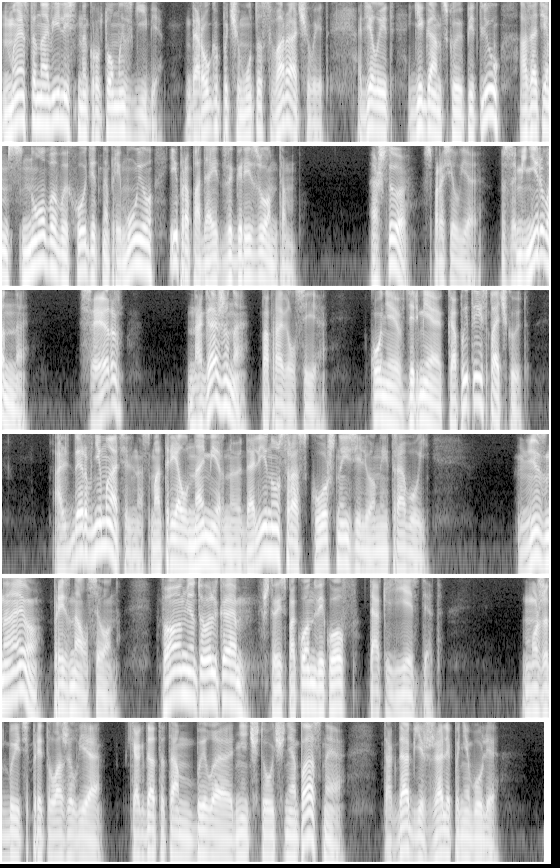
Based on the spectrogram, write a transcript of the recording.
Мы остановились на крутом изгибе. Дорога почему-то сворачивает, делает гигантскую петлю, а затем снова выходит напрямую и пропадает за горизонтом. «А что?» — спросил я. «Заминировано?» «Сэр?» «Нагажено?» — поправился я. «Кони в дерьме копыта испачкают?» Альдер внимательно смотрел на мирную долину с роскошной зеленой травой. «Не знаю», — признался он. «Помню только, что испокон веков так ездят». «Может быть, — предположил я, — когда-то там было нечто очень опасное, тогда объезжали по неволе.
